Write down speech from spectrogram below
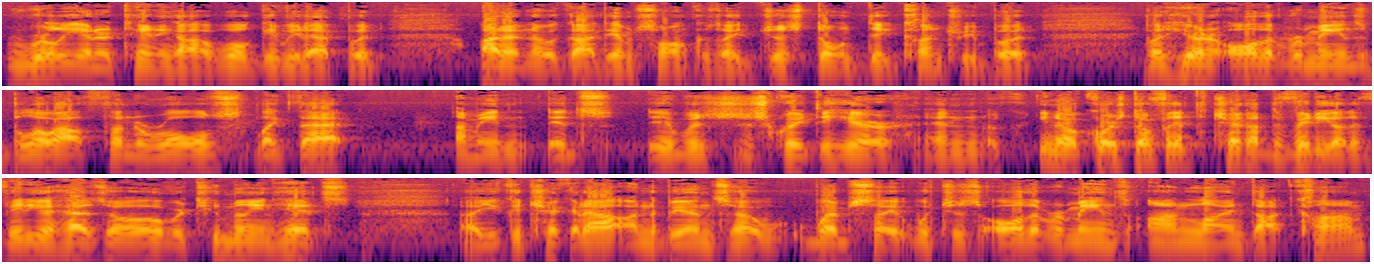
really entertaining. I will give you that, but I don't know a goddamn song because I just don't dig country. But but hearing all that remains blow out thunder rolls like that, I mean, it's it was just great to hear. And you know, of course, don't forget to check out the video. The video has over two million hits. Uh, you could check it out on the band's uh, website, which is allthatremainsonline.com.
